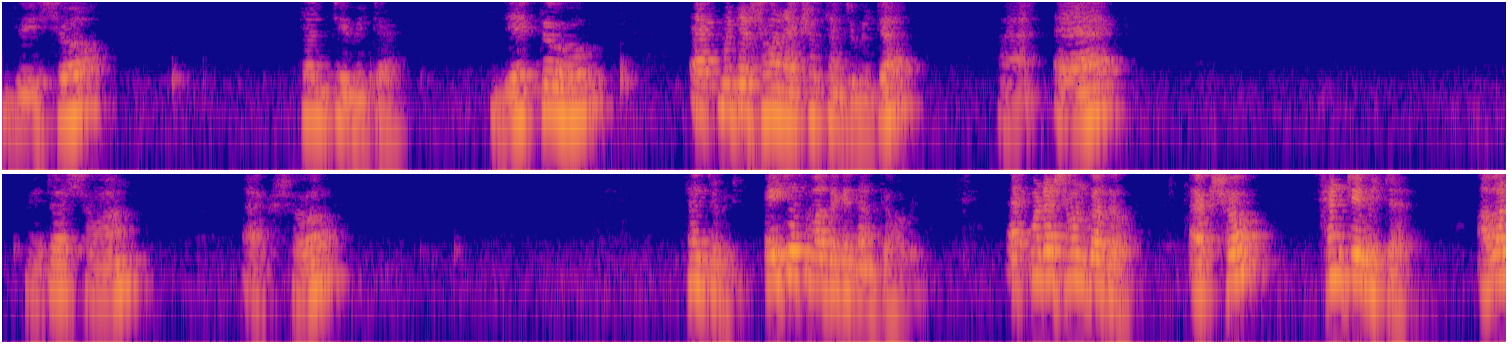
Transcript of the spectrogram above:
দুইশো সেন্টিমিটার। যেহেতু এক মিটার সমান একশো সেন্টিমিটার এক মিটার সমান একশো সেন্টিমিটার। এইটা তোমাদেরকে জানতে হবে। এক মিটার সমান কত? একশো সেন্টিমিটার। আবার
